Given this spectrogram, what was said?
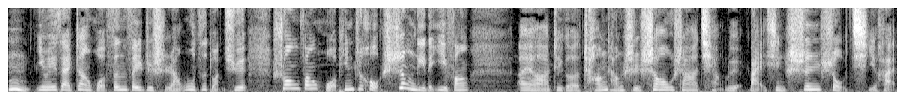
嗯，因为在战火纷飞之时啊，物资短缺，双方火拼之后，胜利的一方。哎呀，这个常常是烧杀抢掠，百姓深受其害。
